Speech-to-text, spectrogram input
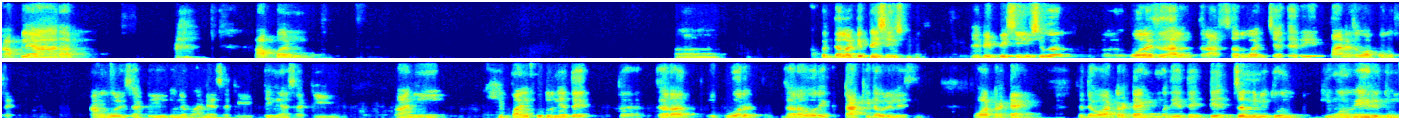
आपल्या आहारात आपण अं, आपण त्याला डिफिशियन्सी म्हणतो. म्हणजे डेफिशियन्सीवर बोलायचं झालं तर आज सर्वांच्या घरी पाण्याचा वापर होत आहे आंघोळीसाठी धुणे भांड्यासाठी पिण्यासाठी आणि हे पाणी कुठून येते तर घरात एक वर घरावर एक टाकी लावलेली असते वॉटर टँक तर त्या वॉटर टँकमध्ये येते ते जमिनीतून किंवा विहिरीतून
